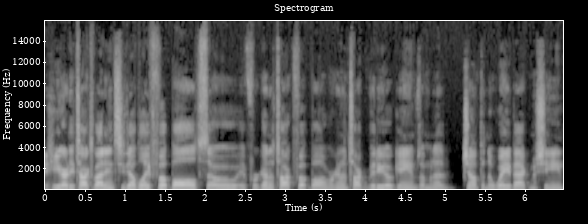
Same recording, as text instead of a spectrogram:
he already talked about NCAA football, so if we're going to talk football and we're going to talk video games, I'm going to jump in the Wayback Machine.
